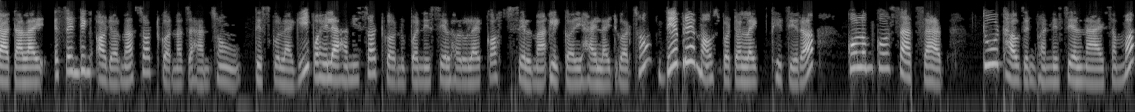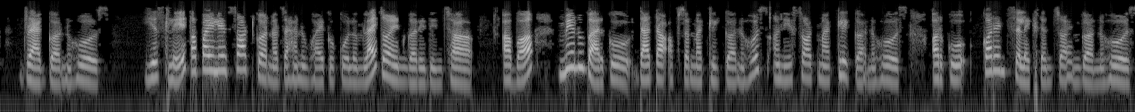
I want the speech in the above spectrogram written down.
डाटालाई एसेन्डिङ अर्डरमा सर्ट गर्न चाहन्छौं। त्यसको लागि पहिला हामी सर्ट गर्नुपर्ने सेलहरुलाई कस्ट सेलमा क्लिक गरी हाइलाइट गर्छौं। देब्रे माउस बटनलाई थिचेर कोलमको साथसाथ 2000 भन्ने सेल नआएसम्म ड्र्याग गर्नुहोस्। यसले तपाईले सर्ट गर्न चाहनु भएको कोलमलाई चयन गरिदिन्छ। अब मेनु बारको डाटा अप्सनमा क्लिक गर्नुहोस् अनि सर्टमा क्लिक गर्नुहोस्। अर्को करेन्ट सिलेक्सन चयन गर्नुहोस्।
